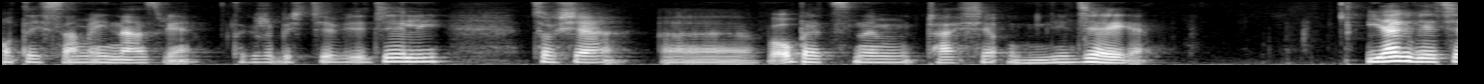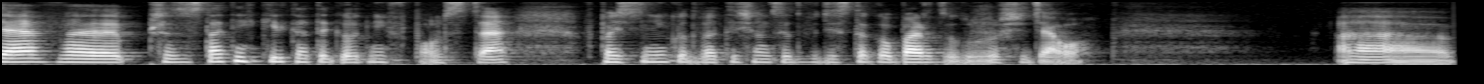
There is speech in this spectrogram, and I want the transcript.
o tej samej nazwie, tak żebyście wiedzieli, co się e, w obecnym czasie u mnie dzieje. Jak wiecie, w, przez ostatnich kilka tygodni w Polsce w październiku 2020 bardzo dużo się działo. E,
